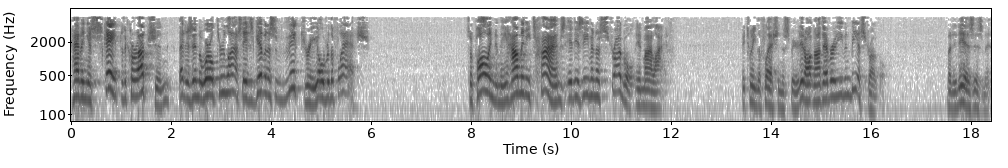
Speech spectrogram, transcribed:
having escaped the corruption that is in the world through lust. It has given us victory over the flesh. It's appalling to me how many times it is even a struggle in my life between the flesh and the spirit. It ought not ever even be a struggle. But it is, isn't it?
